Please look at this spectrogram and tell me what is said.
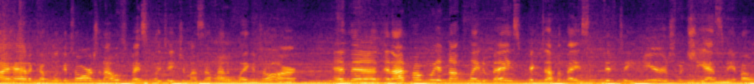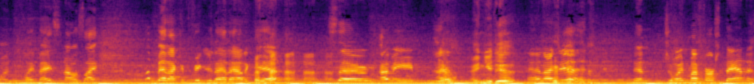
I had a couple of guitars, and I was basically teaching myself how to play guitar. And then, and I probably had not played a bass, picked up a bass in 15 years when she asked me if I wanted to play bass, and I was like, I bet I could figure that out again. so, I mean, Yeah, I, and you did. and I did. And joined my first band at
